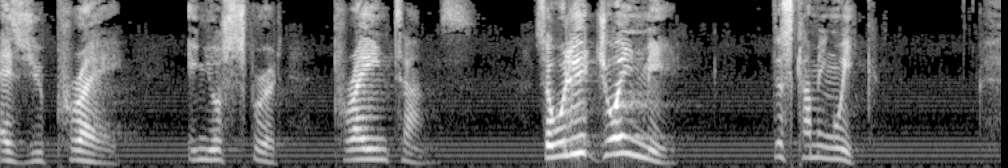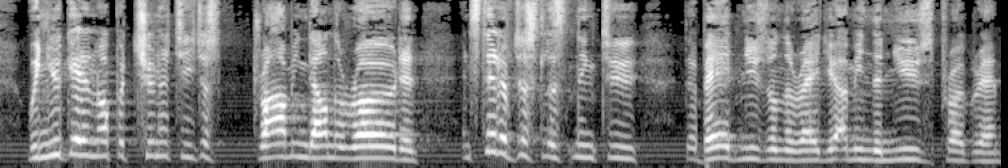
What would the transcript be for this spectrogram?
as you pray in your spirit. Pray in tongues. So, will you join me this coming week? When you get an opportunity just driving down the road and instead of just listening to the bad news on the radio, I mean the news program,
